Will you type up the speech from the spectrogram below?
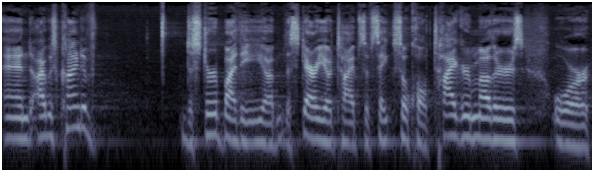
And I was kind of disturbed by the, um, the stereotypes of say, so-called tiger mothers or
